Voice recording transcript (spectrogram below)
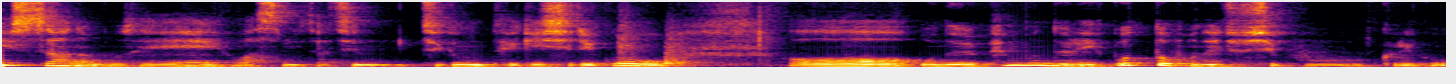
쇼케이스 하는 곳에 왔습니다. 지금, 지금은 대기실이고, 어, 오늘 팬분들이 꽃도 보내주시고, 그리고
